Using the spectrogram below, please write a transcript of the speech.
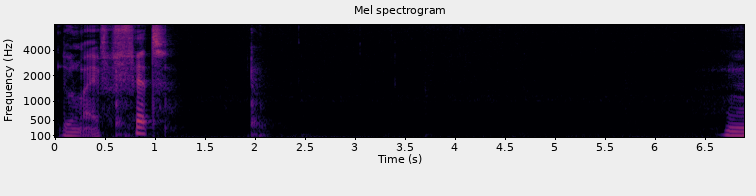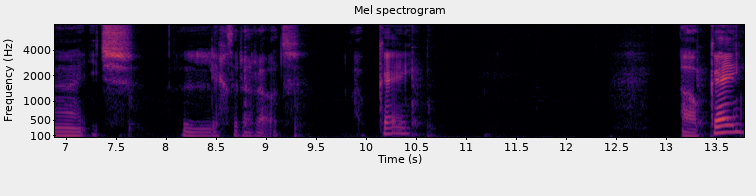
Doe hem even vet. Uh, iets lichtere rood. Oké. Oké.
